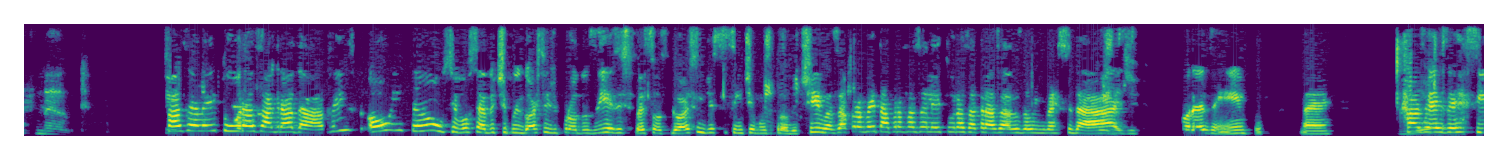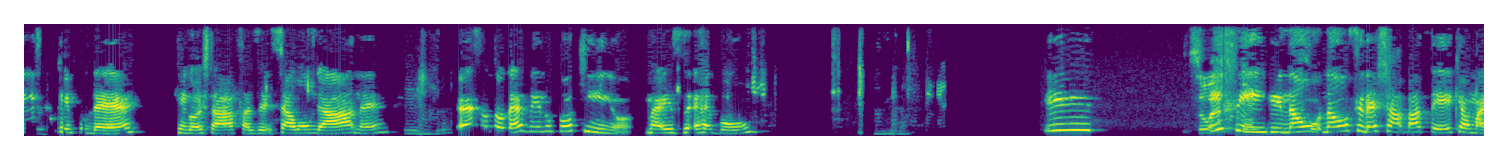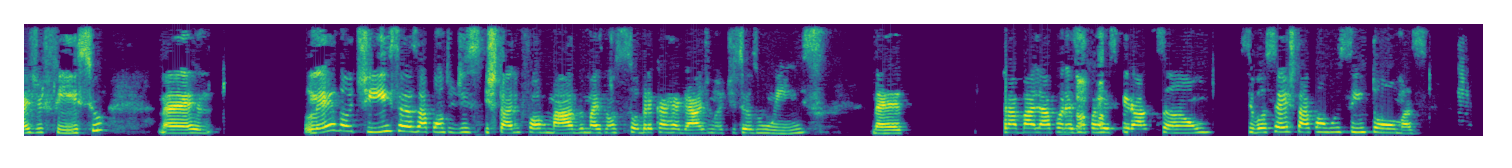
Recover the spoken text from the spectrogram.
Fazer leituras agradáveis, ou então, se você é do tipo que gosta de produzir, existem pessoas que gostam de se sentir muito produtivas, aproveitar para fazer leituras atrasadas da universidade, por exemplo, né? Fazer exercício, quem puder, quem gostar, fazer, se alongar, né? Uhum. Essa eu tô devendo um pouquinho, mas é bom. E, essas enfim, não, não se deixar abater, que é o mais difícil, né? Ler notícias a ponto de estar informado, mas não se sobrecarregar de notícias ruins, né? Trabalhar, por exemplo, a respiração. Se você está com alguns sintomas,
